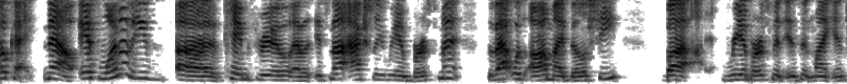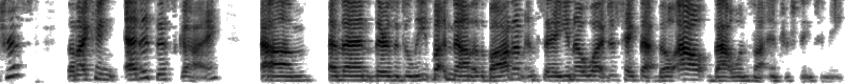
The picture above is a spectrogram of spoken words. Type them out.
Okay, now if one of these uh, came through and it's not actually reimbursement, so that was on my bill sheet, but reimbursement isn't my interest, then I can edit this guy. Um, and then there's a delete button down at the bottom and say, you know what, just take that bill out. That one's not interesting to me.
